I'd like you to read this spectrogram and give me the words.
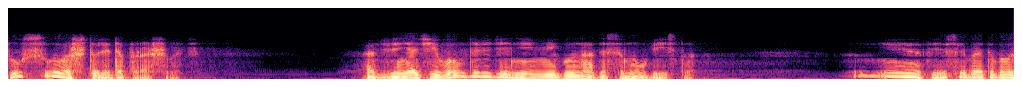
Суслова, что ли, допрашивать? Обвинять его в доведении Мигуна до самоубийства? Нет, если бы это было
